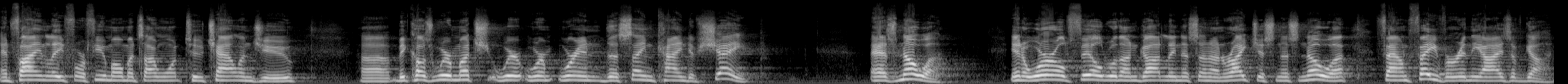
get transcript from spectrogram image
And finally, for a few moments, I want to challenge you uh, because we're much we're, we're, we're in the same kind of shape as Noah. In a world filled with ungodliness and unrighteousness, Noah found favor in the eyes of God.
